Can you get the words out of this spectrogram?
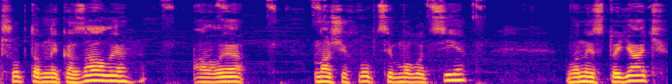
Що б там не казали, але наші хлопці молодці, вони стоять,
